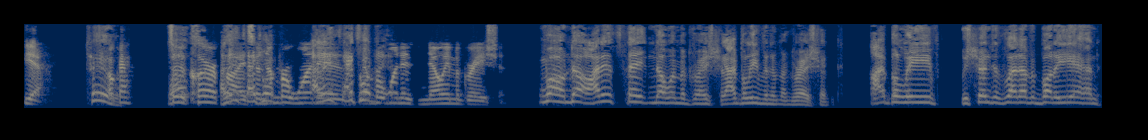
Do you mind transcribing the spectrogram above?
Yeah. too. Okay. So Well, to clarify, so what- number one is number one is no immigration. Well, no, I didn't say no immigration. I believe in immigration. I believe we shouldn't just let everybody in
